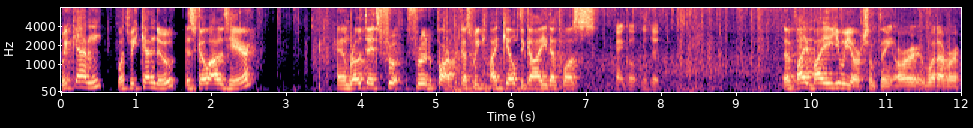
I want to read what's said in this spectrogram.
We can what we can do is go out here and rotate through through the park because we I killed the guy that was Okay, cool. Let's do it. uh, by by a Yui or something or whatever.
